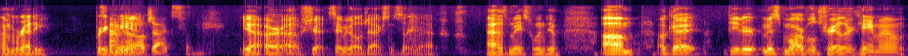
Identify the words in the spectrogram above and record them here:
I'm ready. Bring Samuel me in." L. Jackson. Yeah, or oh shit, Samuel L. Jackson said that as Mace Windu. Um, okay, Peter, Miss Marvel trailer came out.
